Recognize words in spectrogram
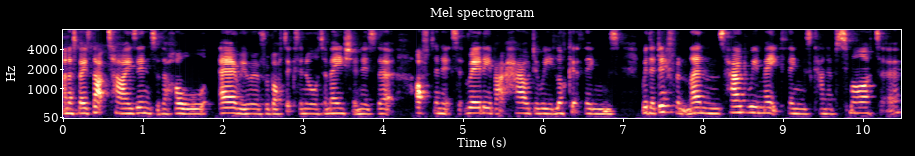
And I suppose that ties into the whole area of robotics and automation is that often it's really about how do we look at things with a different lens? How do we make things kind of smarter?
